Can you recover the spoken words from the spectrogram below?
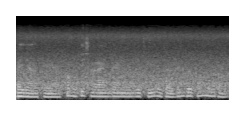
Bây giờ thì à, có một chiếc xe lan đang di chuyển từ từ đến cửa cống như vậy.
